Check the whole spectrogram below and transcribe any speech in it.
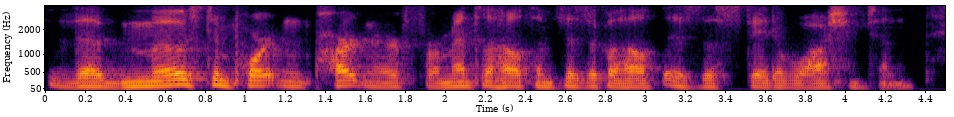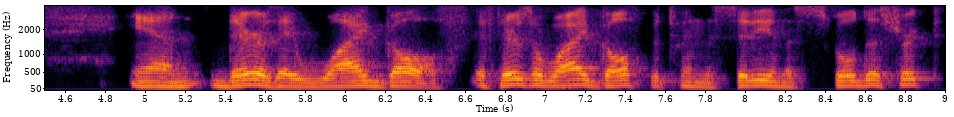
the most important partner for mental health and physical health is the state of Washington. And there is a wide gulf. If there's a wide gulf between the city and the school district,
